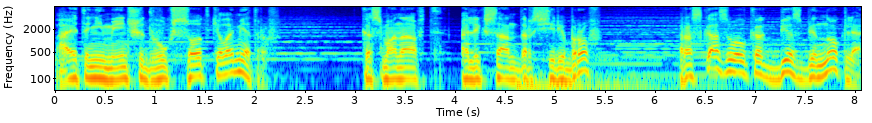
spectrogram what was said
а это не меньше 200 километров. Космонавт Александр Серебров рассказывал, как без бинокля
